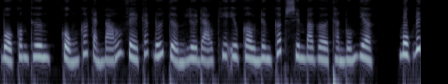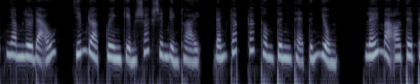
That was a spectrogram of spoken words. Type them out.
Bộ Công Thương cũng có cảnh báo về các đối tượng lừa đảo khi yêu cầu nâng cấp SIM 3G thành 4 giờ. Mục đích nhằm lừa đảo, chiếm đoạt quyền kiểm soát SIM điện thoại, đánh cắp các thông tin thẻ tín dụng, lấy mã OTP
